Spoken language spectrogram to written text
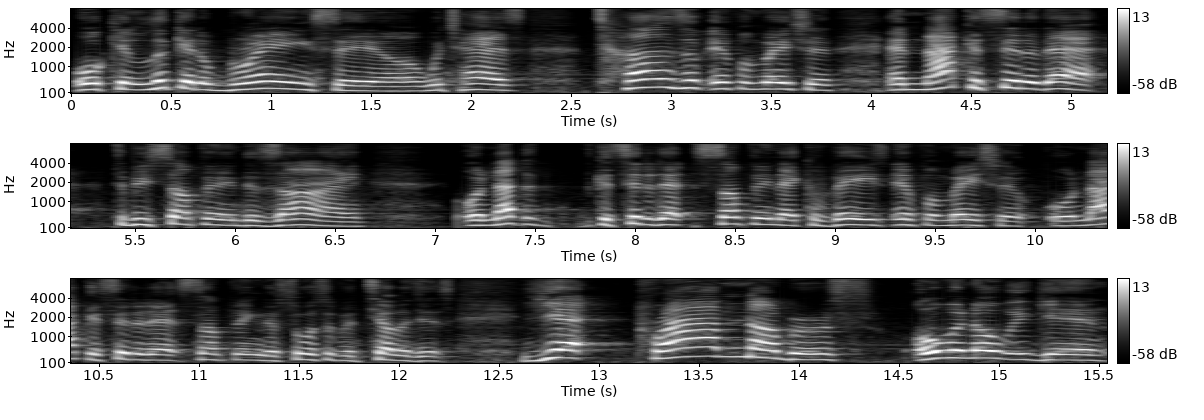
or can look at a brain cell which has tons of information and not consider that to be something in design or not to consider that something that conveys information or not consider that something the source of intelligence. Yet prime numbers over and over again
